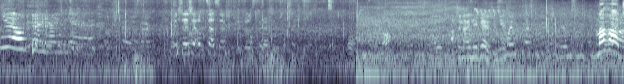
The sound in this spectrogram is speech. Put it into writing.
Nie, okej, ja nie. Myślę, że obcasem. A przynajmniej wiesz, nie... Machać.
